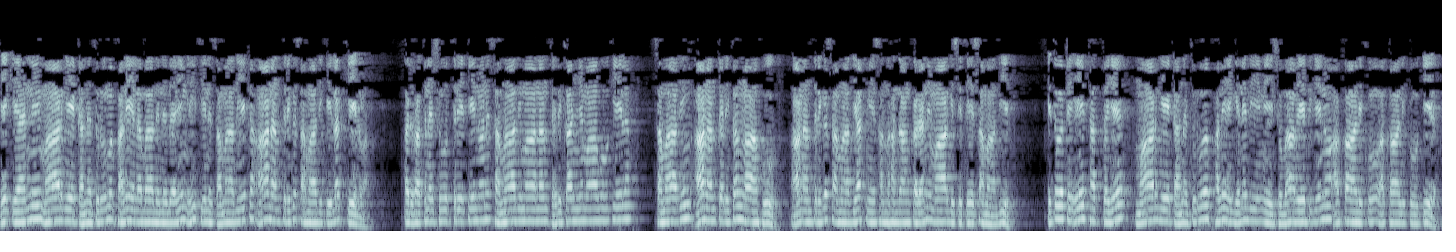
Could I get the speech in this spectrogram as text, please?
ඒ කියන්නේ මාර්ගයේ කනතුරුම ඵලය ලබා දෙන බැවින් එහි තියෙන සමාධියට ආනන්තරික සමාධි කියලා කියනවා. අර රතන සූත්‍රයේ තියෙනවනේ සමාධිමානන්තරිකඤ්ඤමාහෝ කියලා. සමාධින් ආනන්තරිකං ආහූ. ආනන්තරික සමාධියක් මේ සඳහන් කරන්නේ මාර්ගසිතේ සමාධියේ. එතකොට ඒ తত্ত্বය මාර්ගයට අනතුරුව ඵලයේ ගෙන දීමේ ස්වභාවයට කියනවා අකාලිකෝ අකාලිකෝ කියලා.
